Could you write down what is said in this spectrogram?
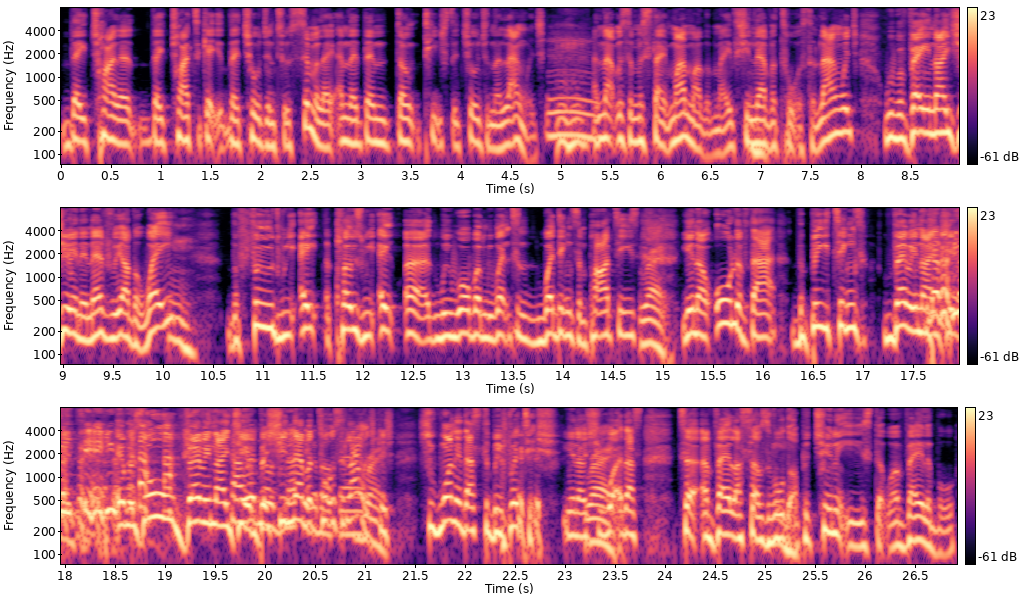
they try to they try to get their children to assimilate, and they then don't teach the children the language. Mm-hmm. And that was a mistake my mother made. She never taught us the language. We were very Nigerian in every other way. Mm. The food we ate, the clothes we ate, uh, we wore when we went to weddings and parties. Right. You know, all of that. The beatings, very Nigerian. beatings. It was all very Nigerian, but she never taught us the that. language because she wanted us to be British. You know, she wanted us to avail ourselves of all the opportunities that were available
